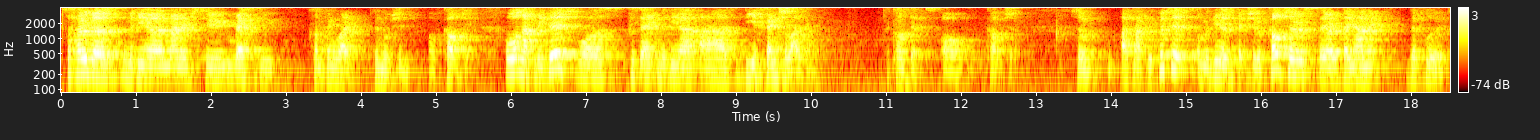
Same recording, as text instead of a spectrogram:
So, how does Medina manage to rescue something like the notion of culture? Well, what Natalie did was present Medina as de essentializing the concept of culture. So, as Natalie put it, on Medina's picture of cultures, they are dynamic, they're fluid.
